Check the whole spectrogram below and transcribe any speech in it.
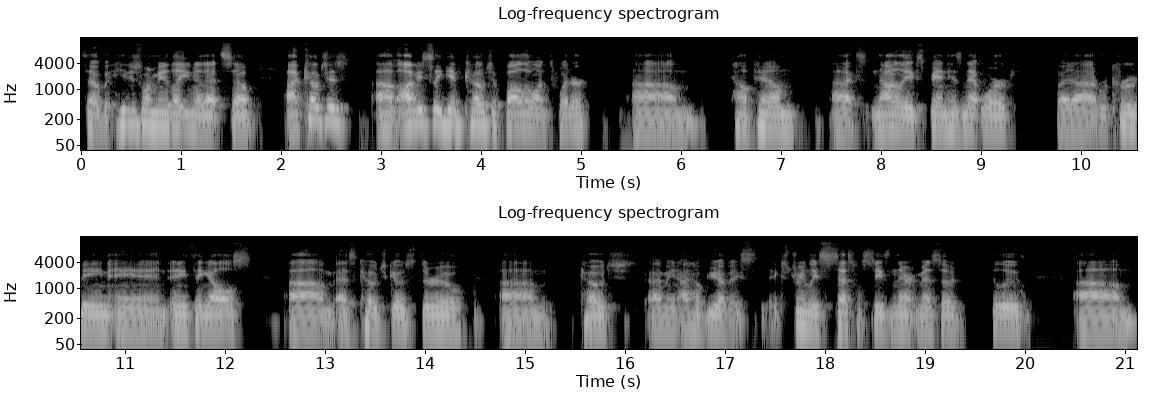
So, but he just wanted me to let you know that. So, uh, coaches, um, obviously, give Coach a follow on Twitter. Um, help him uh, not only expand his network, but uh, recruiting and anything else um, as Coach goes through. Um, Coach, I mean, I hope you have an extremely successful season there at Minnesota Duluth. Um,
